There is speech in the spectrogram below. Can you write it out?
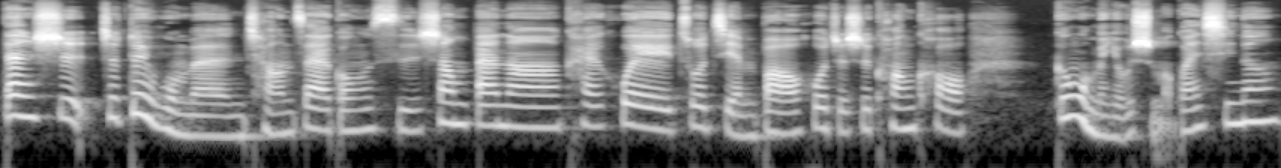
但是这对我们常在公司上班啊、开会、做简报或者是 c o n c a l 跟我们有什么关系呢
